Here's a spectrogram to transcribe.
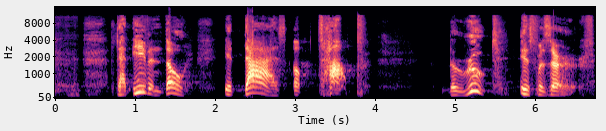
that even though it dies up top, the root is preserved.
